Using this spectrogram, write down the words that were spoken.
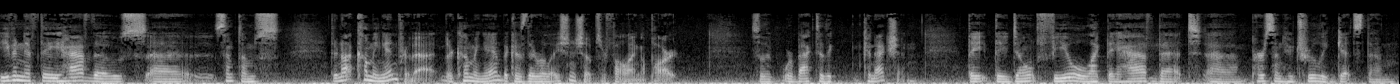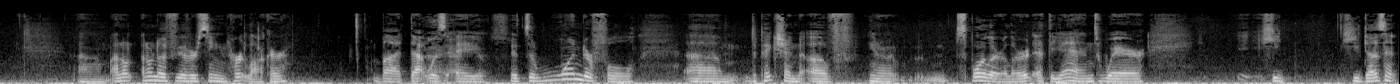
even if they have those uh, symptoms, they're not coming in for that. They're coming in because their relationships are falling apart. So we're back to the connection. They they don't feel like they have that uh, person who truly gets them. Um, I don't I don't know if you've ever seen Hurt Locker, but that was a it's a wonderful um, depiction of you know spoiler alert at the end where he he doesn't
